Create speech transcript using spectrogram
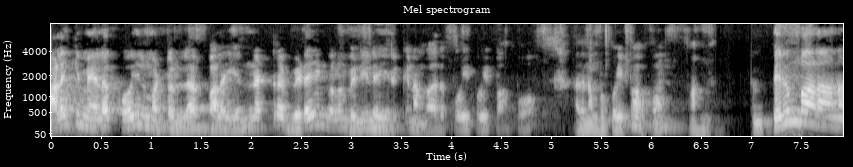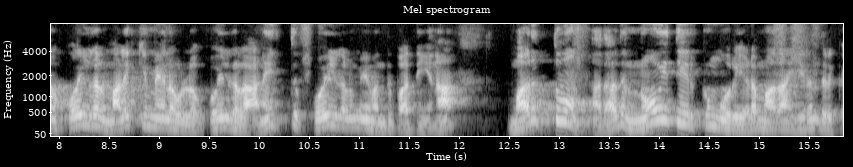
மலைக்கு மேலே கோயில் மட்டும் இல்லை பல எண்ணற்ற விடயங்களும் வெளியில் இருக்குது நம்ம அதை போய் போய் பார்ப்போம். அதை நம்ம போய் பார்ப்போம். வாங்க. பெரும்பாலான கோயில்கள் மலைக்கு மேலே உள்ள கோயில்கள் அனைத்து கோயில்களுமே வந்து பார்த்தீங்கன்னா மருத்துவம் அதாவது நோய் தீர்க்கும் ஒரு இடமா தான் இருந்திருக்கு.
